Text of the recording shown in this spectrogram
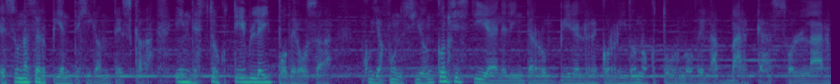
es una serpiente gigantesca, indestructible y poderosa, cuya función consistía en el interrumpir el recorrido nocturno de la barca solar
